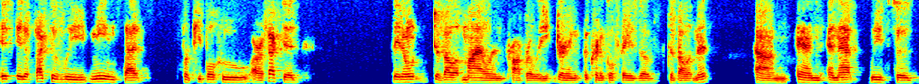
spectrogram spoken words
it, it effectively means that for people who are affected, they don't develop myelin properly during a critical phase of development. Um, and, and that leads to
